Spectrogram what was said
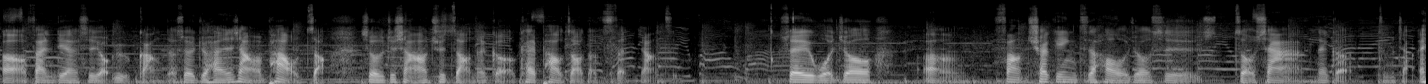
呃饭店是有浴缸的，所以就很想要泡澡，所以我就想要去找那个可以泡澡的粉这样子。所以我就呃放 check in 之后，就是走下那个怎么讲？哎，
